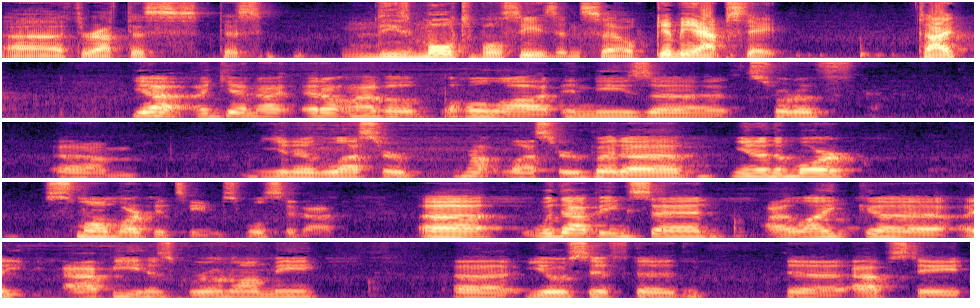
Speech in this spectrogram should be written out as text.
uh, throughout this this these multiple seasons. So give me App State. Ty. Yeah, again, I, I don't have a, a whole lot in these uh, sort of, um, you know, lesser, not lesser, but, uh, you know, the more small market teams, we'll say that. Uh, with that being said, I like uh, Appy has grown on me. Yosef, the, the App State,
